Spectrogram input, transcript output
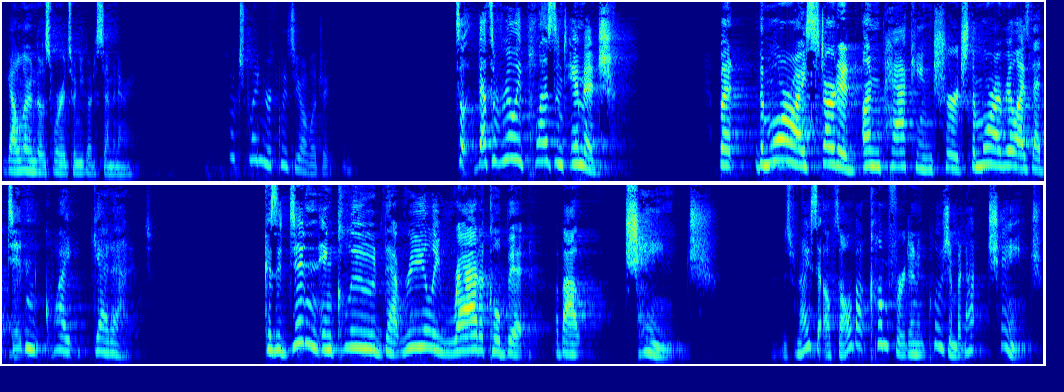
You got to learn those words when you go to seminary. So explain your ecclesiology. So that's a really pleasant image. But the more I started unpacking church, the more I realized that didn't quite get at it. Because it didn't include that really radical bit about change. Nice. Oh, it was all about comfort and inclusion, but not change.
